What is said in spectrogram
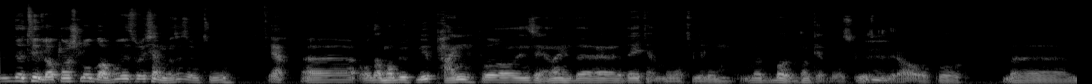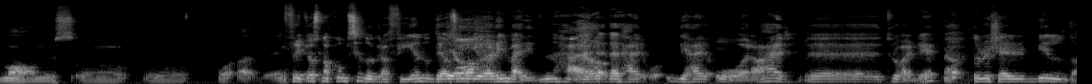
Det er tydelig at man har slått av på hvis det kommer sesong to. Ja. Uh, og de har brukt mye penger på den serien. Det, det er ikke noe tvil om. Med, både med tanke på skuespillere og på eh, manus og, og, og eh, egentlig- For ikke å snakke om scenografien og det som Ja. gjør den verden her, Ja. det her de her åra her eh, troverdig. Ja. Når du ser bilder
